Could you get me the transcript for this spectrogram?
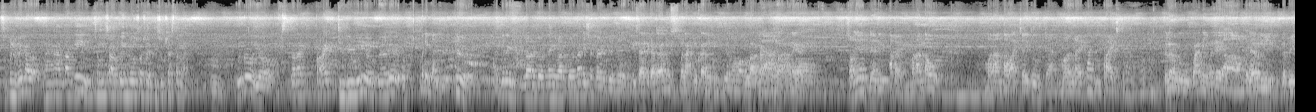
sebenarnya kalau nang rantau ki semisal kowe engko iso jadi sukses tenan. Hmm. Engko yo secara pride dirimu yo wah, meningkat iki lho. Aku ning luar kota ning luar kota iso kayak gitu. Bisa dikatakan menaklukkan Yo. luar kampung lah, mana ya? soalnya dari apa ya merantau merantau aja itu udah menaikkan pride sebenarnya Itu lah aku wani, maksudnya dia berani. lebih lebih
